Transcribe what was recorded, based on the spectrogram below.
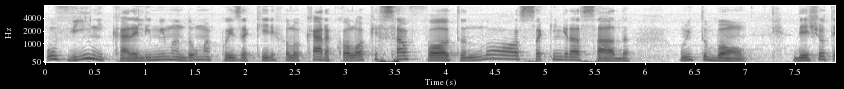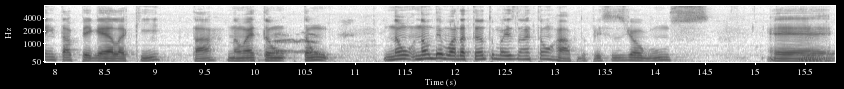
o Vini, cara, ele me mandou uma coisa aqui, ele falou, cara, coloca essa foto. Nossa, que engraçada. Muito bom. Deixa eu tentar pegar ela aqui, tá? Não é tão, tão, não, não demora tanto, mas não é tão rápido. Preciso de alguns é,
